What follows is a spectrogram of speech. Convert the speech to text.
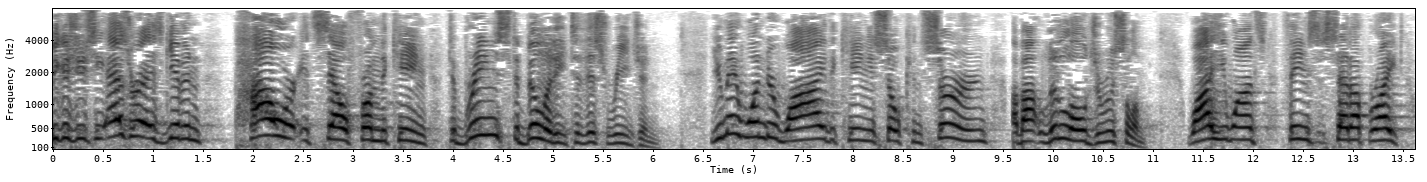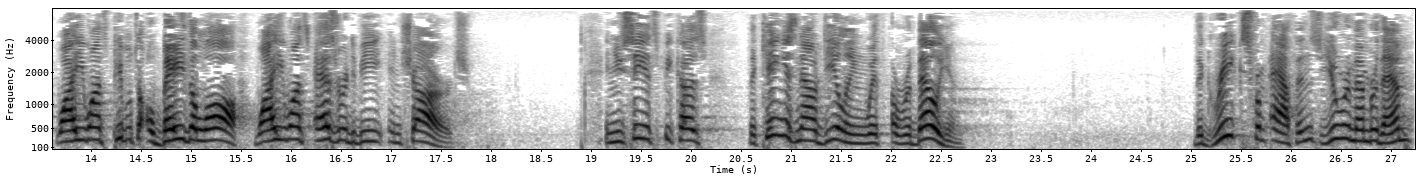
Because you see, Ezra is given power itself from the king to bring stability to this region. You may wonder why the king is so concerned about little old Jerusalem why he wants things set up right, why he wants people to obey the law, why he wants Ezra to be in charge. And you see, it's because the king is now dealing with a rebellion. The Greeks from Athens, you remember them.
